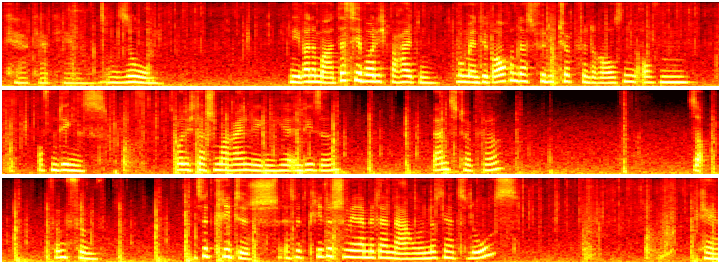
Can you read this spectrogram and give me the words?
Okay, okay, okay. So. Nee, warte mal. Das hier wollte ich behalten. Moment, wir brauchen das für die Töpfe draußen auf dem, auf dem Dings. Das wollte ich da schon mal reinlegen, hier in diese Glanztöpfe. So. 5, 5. Es wird kritisch. Es wird kritisch schon wieder mit der Nahrung. Wir müssen jetzt los. Okay.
